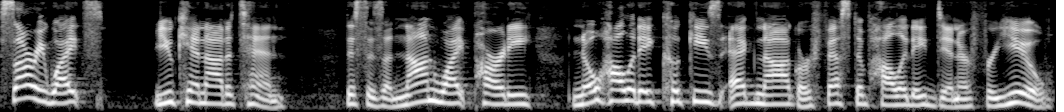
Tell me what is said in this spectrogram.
sorry, whites, you cannot attend. This is a non white party, no holiday cookies, eggnog, or festive holiday dinner for you.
